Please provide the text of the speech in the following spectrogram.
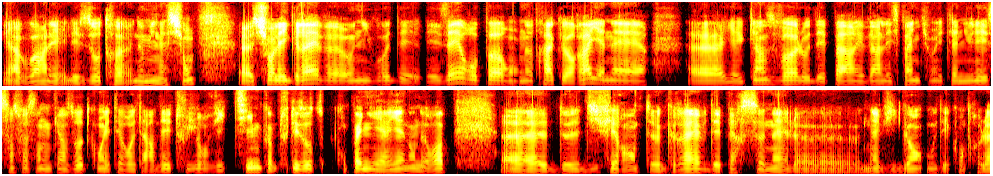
et à voir les, autres nominations. Euh, sur les grèves euh, au niveau des, aéroports, on notera que Ryanair, euh, il y a eu 15 vols au départ et vers l'Espagne qui ont été annulés et 175 autres qui ont été retardés, toujours victimes, comme toutes les autres compagnies aériennes en Europe, de différentes grèves des personnels navigants ou des contrôleurs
